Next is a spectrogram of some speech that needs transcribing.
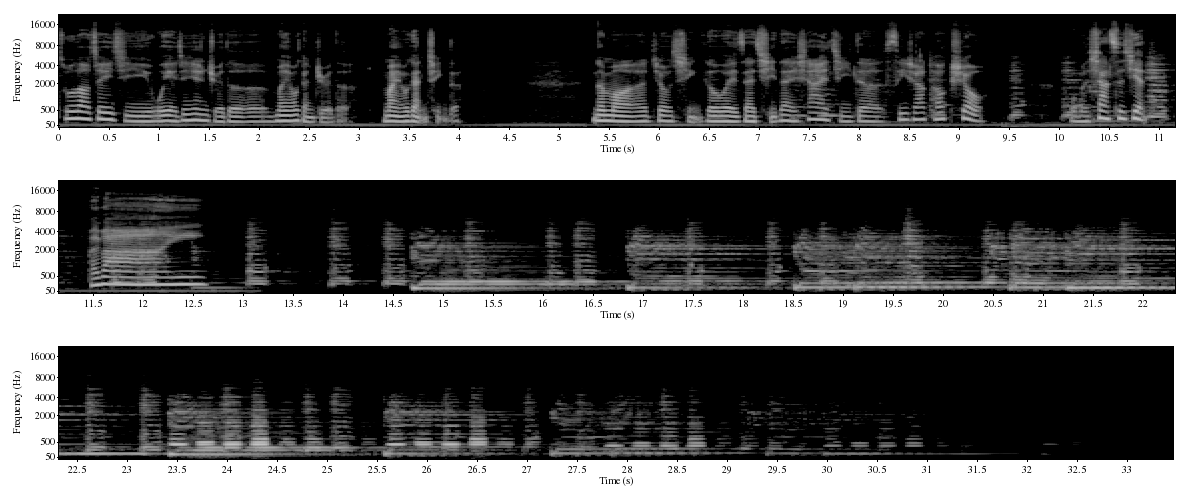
做到这一集，我也渐渐觉得蛮有感觉的，蛮有感情的。那么就请各位再期待下一集的 C HR Talk Show，我们下次见，拜拜。Música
